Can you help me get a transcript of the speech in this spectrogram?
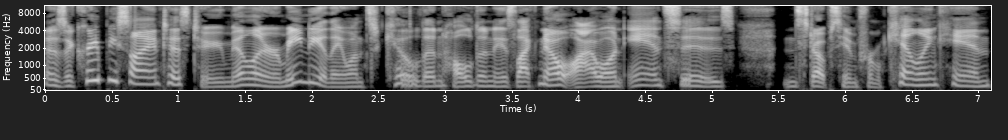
There's a creepy scientist who Miller immediately wants to kill, and Holden is like, no, I want answers, and stops him from killing him.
